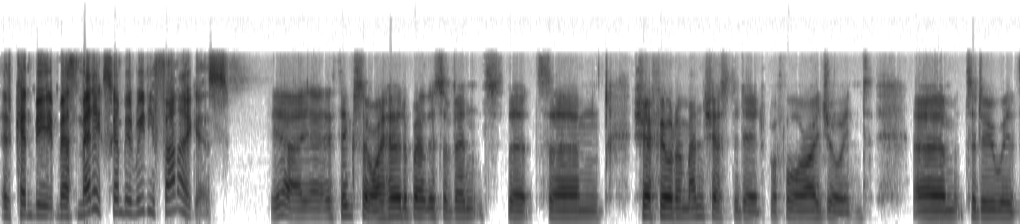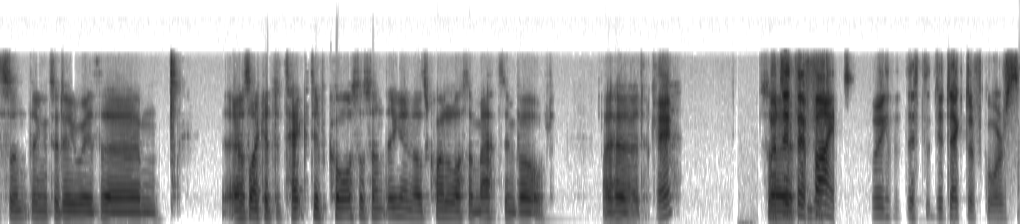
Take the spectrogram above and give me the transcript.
It can be, mathematics can be really fun, I guess. Yeah, I, I think so. I heard about this event that um, Sheffield and Manchester did before I joined, um, to do with something to do with um, it was like a detective course or something, and there was quite a lot of maths involved. I heard. Okay. So what did they find doing the detective course?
